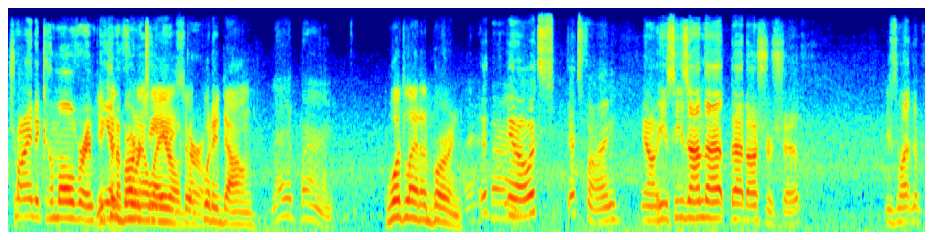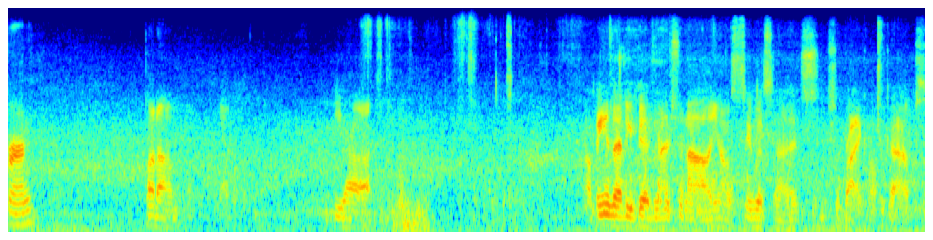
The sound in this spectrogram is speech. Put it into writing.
trying to come over and You being can a burn 14 away, year old so girl. put it down. Let it burn. What let it burn? It It, you know, it's it's fine. You know, he's he's on that that usher shit. He's letting it burn. But um, yeah. Uh, being that he did mention, uh, you know, suicides, you should probably call the cops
